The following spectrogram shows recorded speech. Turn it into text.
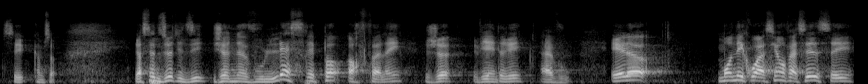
C'est comme ça. Verset 18, il dit, Je ne vous laisserai pas orphelin, je viendrai à vous. Et là, mon équation facile, c'est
